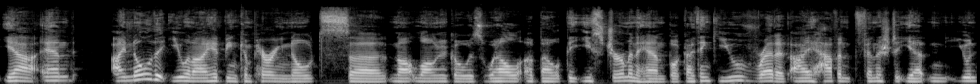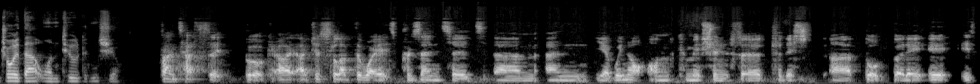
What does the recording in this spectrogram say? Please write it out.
Yeah, and I know that you and I had been comparing notes uh, not long ago as well about the East German handbook. I think you've read it. I haven't finished it yet, and you enjoyed that one too, didn't you? fantastic book. I, I, just love the way it's presented. Um, and yeah, we're not on commission for, for this uh, book, but it, it is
